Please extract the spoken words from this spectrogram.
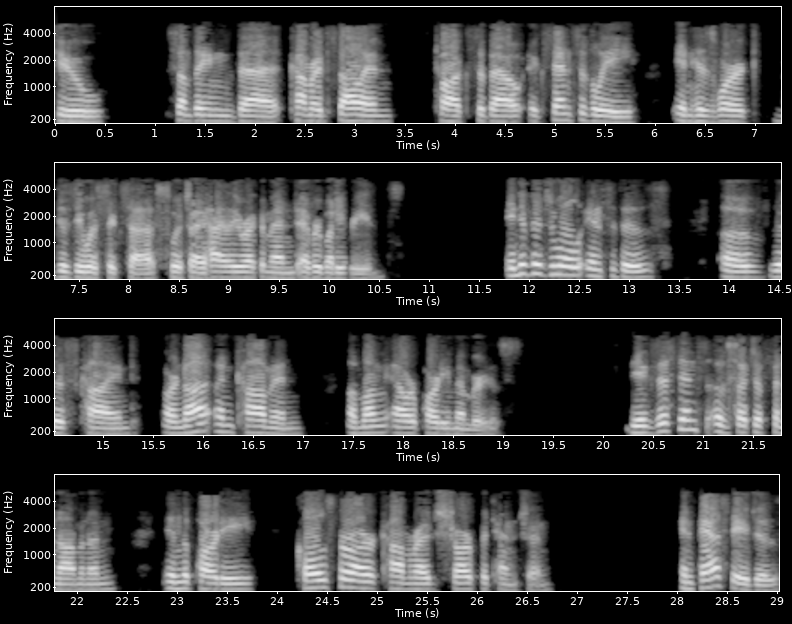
to something that Comrade Stalin talks about extensively in his work Dizzy with Success, which I highly recommend everybody reads. Individual instances of this kind are not uncommon among our party members. The existence of such a phenomenon in the party calls for our comrades' sharp attention. In past ages,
